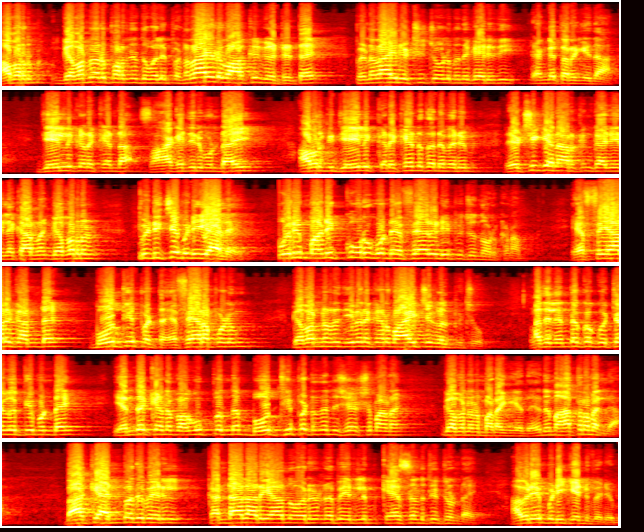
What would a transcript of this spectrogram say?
അവർ ഗവർണർ പറഞ്ഞതുപോലെ പിണറായിയുടെ വാക്ക് കേട്ടിട്ട് പിണറായി രക്ഷിച്ചോളും എന്ന് കരുതി രംഗത്തിറങ്ങിയതാ. ജയിലിൽ കിടക്കേണ്ട സാഹചര്യമുണ്ടായി. അവർക്ക് ജയിലിൽ കിടക്കേണ്ടി തന്നെ വരും. രക്ഷിക്കാൻ ആർക്കും കഴിയില്ല. കാരണം ഗവർണർ പിടിച്ച പിടിയാലെ ഒരു മണിക്കൂർ കൊണ്ട് എഫ്ഐആർ ഇടിപ്പിച്ചു നോക്കണം എഫ്ഐആർ കണ്ട് ബോധ്യപ്പെട്ട് എഫ്ഐആർ അപ്പോഴും ഗവർണർ ജീവനക്കാർ വായിച്ചു കൽപ്പിച്ചു അതിൽ എന്തൊക്കെ കുറ്റകൃത്യമുണ്ട് എന്തൊക്കെയാണ് വകുപ്പെന്ന് ബോധ്യപ്പെട്ടതിന് ശേഷമാണ് ഗവർണർ മടങ്ങിയത് എന്ന് മാത്രമല്ല ബാക്കി അൻപത് പേരിൽ ഓരോരുടെ പേരിലും കേസെടുത്തിട്ടുണ്ട്. അവരെയും പിടിക്കേണ്ടി വരും.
